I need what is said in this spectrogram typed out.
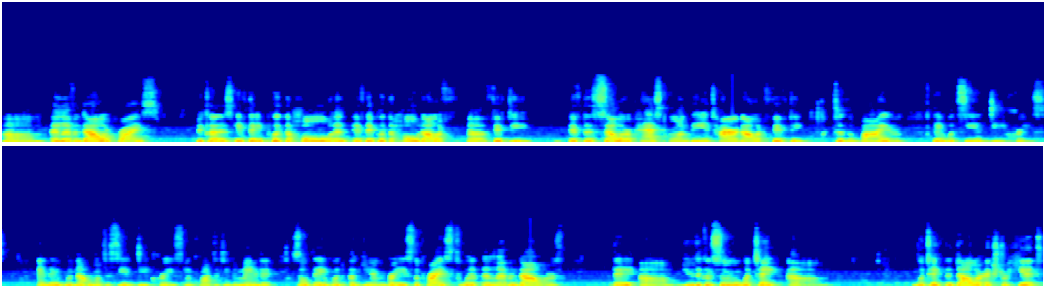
Um, eleven dollar price because if they put the whole if they put the whole dollar uh, fifty if the seller passed on the entire dollar fifty to the buyer they would see a decrease. And they would not want to see a decrease in quantity demanded. So they would again raise the price to eleven dollars they um, you the consumer would take um, would take the dollar extra hit,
